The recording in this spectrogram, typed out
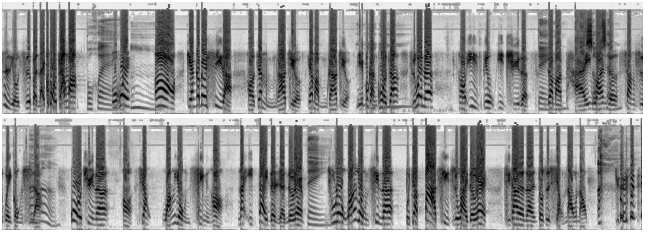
自有资本来扩张吗？不会，不会。嗯，哦，讲个咩戏啦？好，这样唔敢救，要么唔敢救，也不敢扩张，只会呢，好一步一趋的，你知道吗？台湾的上市贵公司啊，过去呢，哦，像王永庆哈那一代的人，对不对？对。除了王永庆呢比较霸气之外，对不对？其他人呢都是小孬孬。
